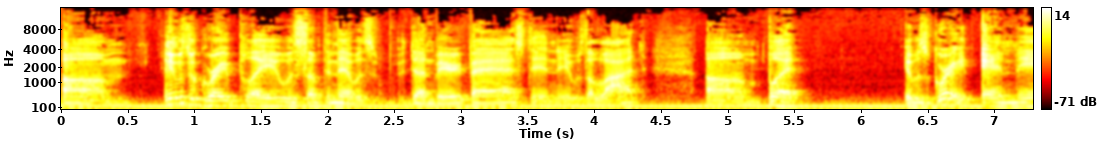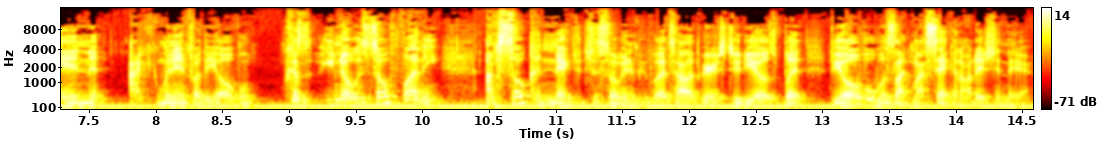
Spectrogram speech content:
Um, it was a great play. It was something that was done very fast, and it was a lot. Um, but it was great. And then I went in for the Oval because you know it's so funny. I'm so connected to so many people at Tyler Perry Studios, but the Oval was like my second audition there.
